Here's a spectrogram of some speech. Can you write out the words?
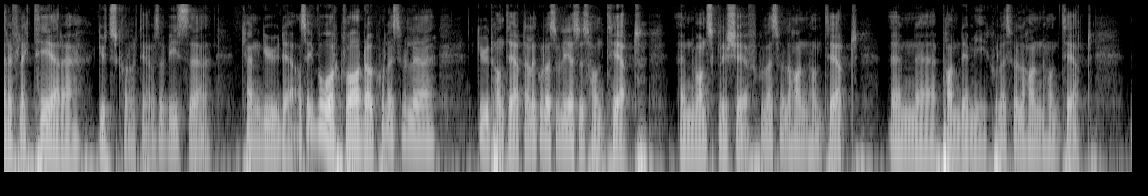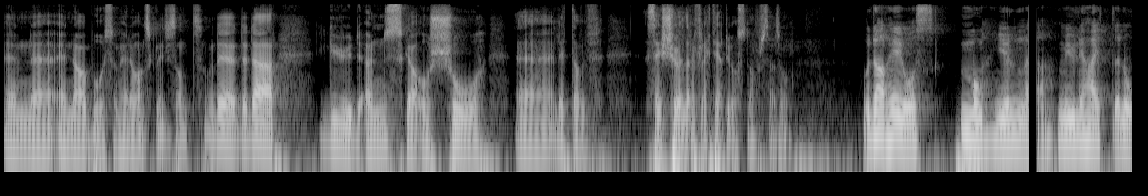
reflektere Guds karakter. Altså vise hvem Gud er. Altså i vår hverdag. Hvordan ville Gud håndtert, eller hvordan ville Jesus håndtert en vanskelig sjef? Hvordan ville han håndtert en pandemi? Hvordan ville han håndtert en, eh, en, nabo som har det vanskelig. ikke sant? Og Det er der Gud ønsker å se eh, litt av seg sjøl reflektert i oss, da, for å si det sånn. Og der har jo oss mange gylne muligheter nå,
